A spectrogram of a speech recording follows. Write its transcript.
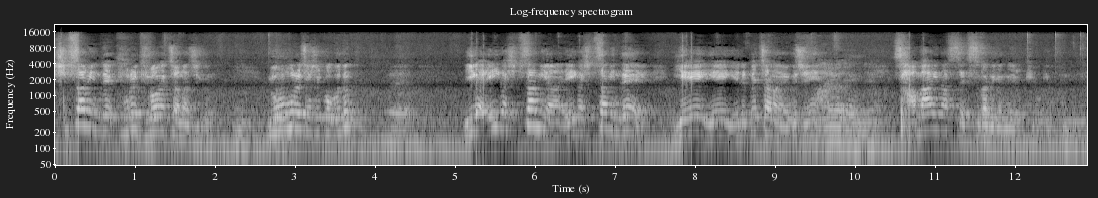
13인데 9를 드러냈잖아, 지금. 요 부분을 찾을 거거든? 네. 이가 A가 13이야. A가 13인데, 얘, 얘, 얘를 뺐잖아요. 그지? 다 해야 되겠네요. 4-x가 되겠네, 이렇게, 여기 부분은.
